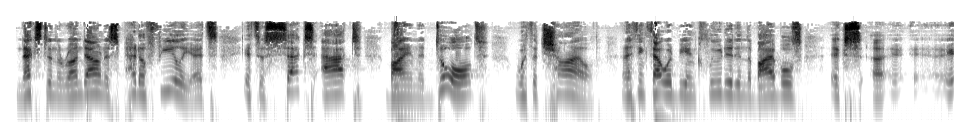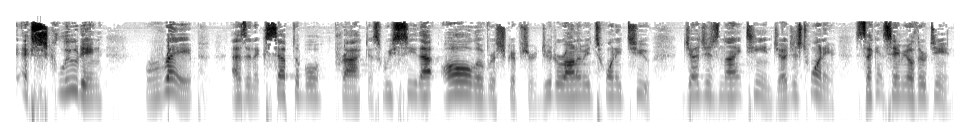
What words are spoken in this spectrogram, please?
Next in the rundown is pedophilia. It's, it's a sex act by an adult with a child. And I think that would be included in the Bible's ex, uh, excluding rape as an acceptable practice. We see that all over Scripture. Deuteronomy 22, Judges 19, Judges 20, 2 Samuel 13.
